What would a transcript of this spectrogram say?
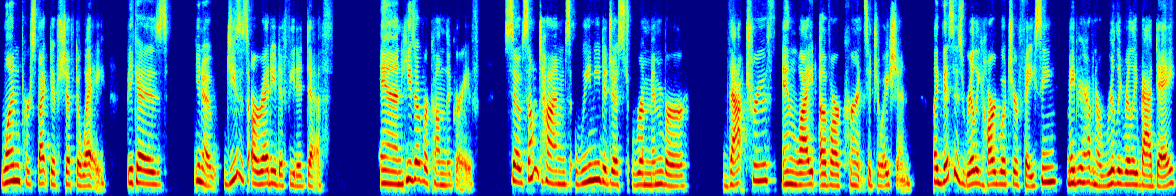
one perspective shift away because, you know, Jesus already defeated death and he's overcome the grave. So sometimes we need to just remember that truth in light of our current situation like this is really hard what you're facing. Maybe you're having a really, really bad day.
